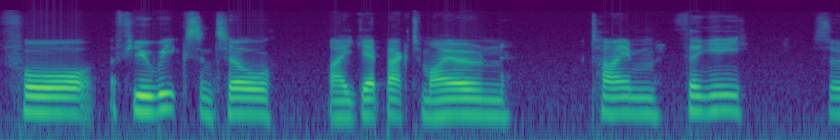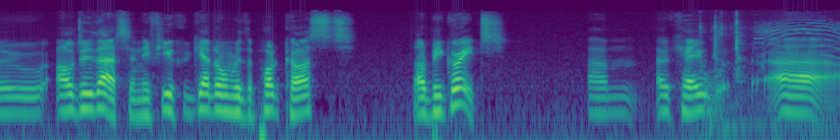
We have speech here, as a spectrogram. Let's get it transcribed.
for a few weeks until I get back to my own time thingy. So I'll do that, and if you could get on with the podcast, that'd be great. Um, okay, uh,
